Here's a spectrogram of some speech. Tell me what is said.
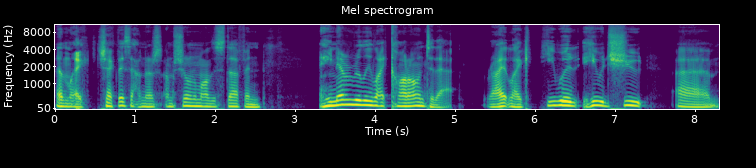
and like, check this out. And I'm showing him all this stuff, and he never really like caught on to that, right? Like he would he would shoot um,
